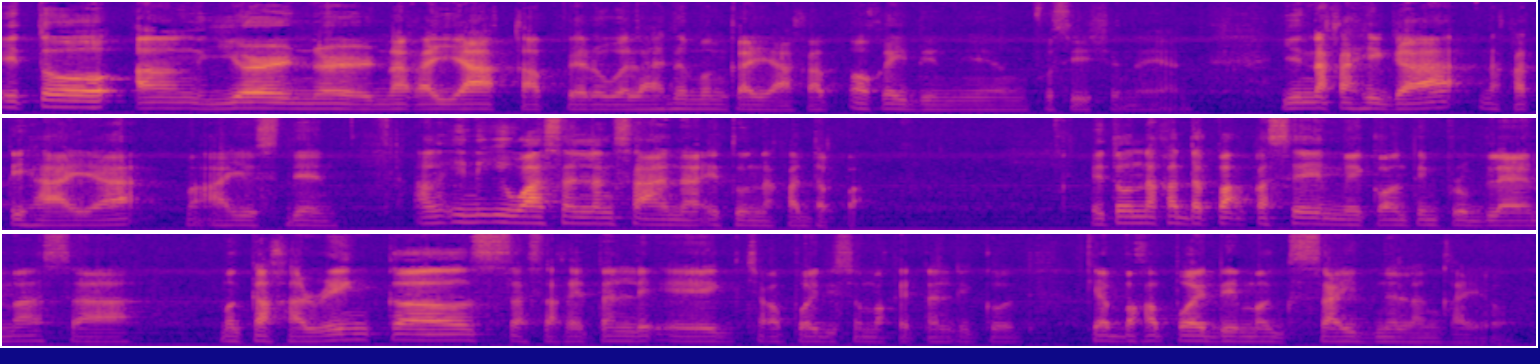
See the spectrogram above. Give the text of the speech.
Ito ang yearner, nakayakap pero wala namang kayakap. Okay din yung position na yan. Yung nakahiga, nakatihaya, maayos din. Ang iniiwasan lang sana, ito nakadapa. Itong nakadapa kasi may konting problema sa magkaka-wrinkles, sa sakit ng leeg, tsaka pwede sumakit ng likod. Kaya baka pwede mag-side na lang kayo.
